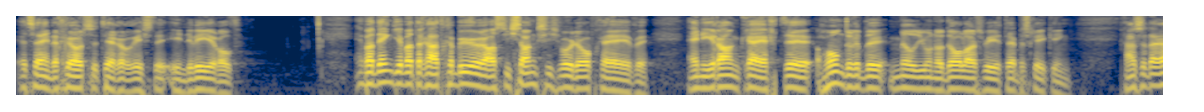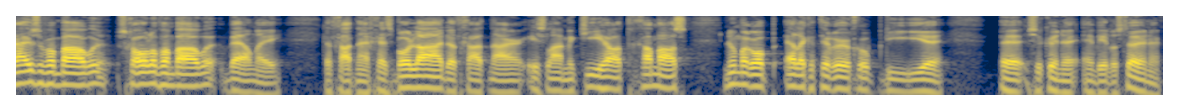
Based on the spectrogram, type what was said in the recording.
het zijn de grootste terroristen in de wereld. En wat denk je wat er gaat gebeuren als die sancties worden opgeheven? En Iran krijgt honderden miljoenen dollars weer ter beschikking. Gaan ze daar huizen van bouwen, scholen van bouwen? Wel nee. Dat gaat naar Hezbollah, dat gaat naar Islamic Jihad, Hamas, noem maar op. Elke terreurgroep die uh, uh, ze kunnen en willen steunen.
